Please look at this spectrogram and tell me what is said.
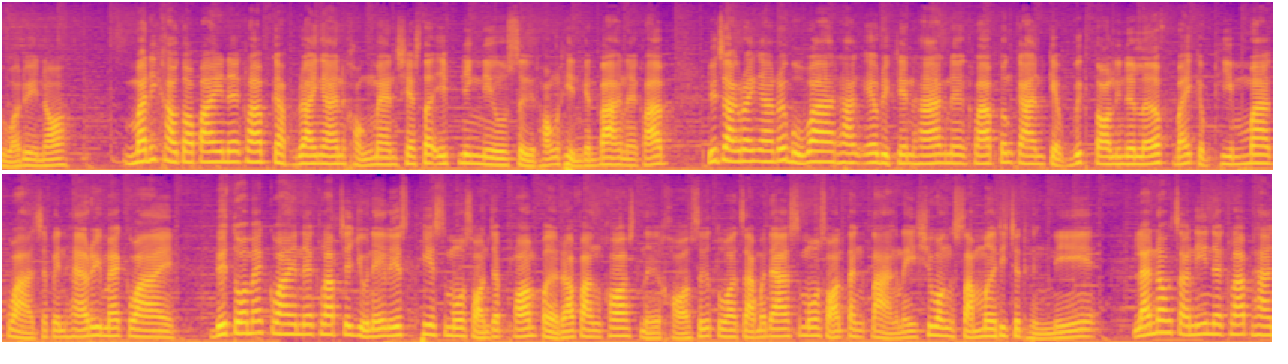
ตัวด้วยเนาะมาที่ข่าวต่อไปนะครับกับรายงานของ Manchester Evening News สื่อท้องถิ่นกันบ้างนะครับโดยจากรายงานระบุว่าทางเอริกเทนฮากนะครับต้องการเก็บวิกตอร์ลินเดเลฟไว้กับทีมมากกว่าจะเป็นแฮร์รี่แม็กควายโดยตัวแม็กควายนะครับจะอยู่ในลิสต์ที่สโมสรจะพร้อมเปิดรับฟังข้อเสนอขอซื้อตัวจากบรรดาสโมสรต่างๆ ในช่วงซัมเมอร์ที่จะถึงนี้ และนอกจากนี้นะครับทาง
